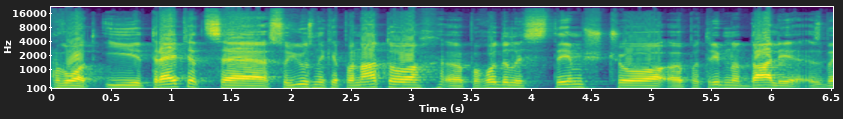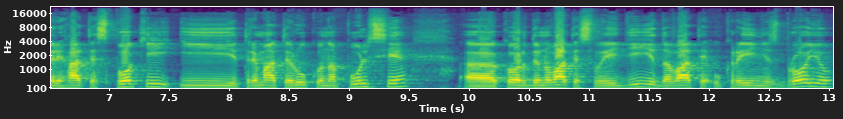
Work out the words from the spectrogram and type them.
От. І третє, це союзники по НАТО е, погодились з тим, що потрібно далі зберігати спокій і тримати руку на пульсі, координувати свої дії, давати Україні зброю,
